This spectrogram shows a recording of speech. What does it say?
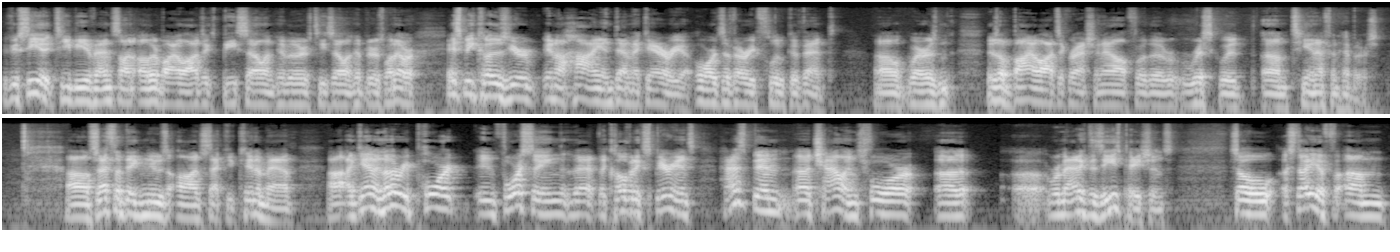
if you see TB events on other biologics, B cell inhibitors, T cell inhibitors, whatever, it's because you're in a high endemic area or it's a very fluke event. Uh, whereas there's a biologic rationale for the risk with um, TNF inhibitors. Uh, so that's the big news on secukinumab. Uh, again, another report enforcing that the COVID experience has been a challenge for uh, uh, rheumatic disease patients. So, a study of um,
